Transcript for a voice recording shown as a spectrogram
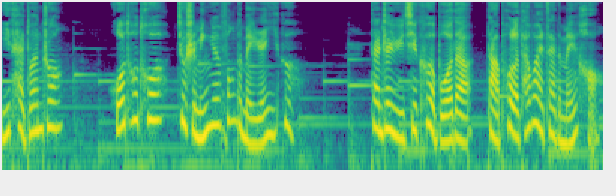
仪态端庄，活脱脱就是名媛风的美人一个。但这语气刻薄的打破了她外在的美好。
